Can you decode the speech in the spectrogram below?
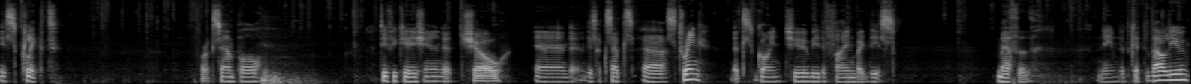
is clicked. For example notification that show and this accepts a string that's going to be defined by this method. Name that get value.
